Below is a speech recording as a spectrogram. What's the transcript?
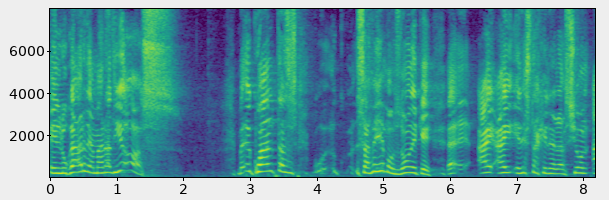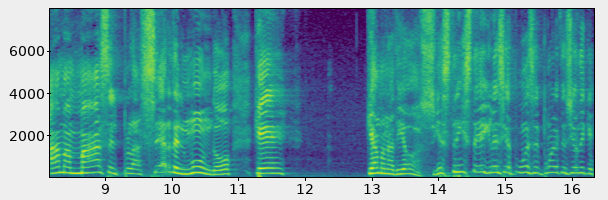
en lugar de amar a Dios. ¿Cuántas, sabemos, ¿no? De que eh, hay, en esta generación ama más el placer del mundo que, que aman a Dios. Y es triste, iglesia, pongan atención de que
